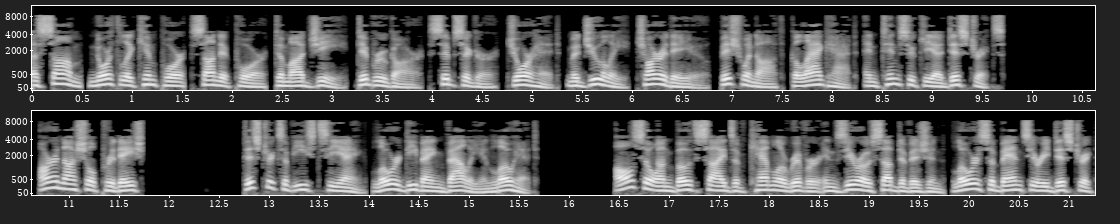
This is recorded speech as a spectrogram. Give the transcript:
Assam, North Lakhimpur, Sonitpur, Dhemaji, Dibrugarh, Sibsagar, Jorhat, Majuli, Charaideo, Bishwanath, Golaghat, and Tinsukia districts Arunachal Pradesh Districts of East Siang, Lower Dibang Valley and Lohit. Also on both sides of Kamla River in Ziro Subdivision, Lower Subansiri District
